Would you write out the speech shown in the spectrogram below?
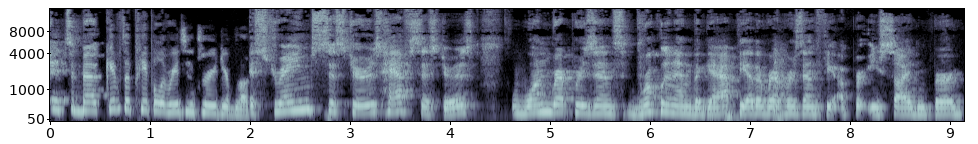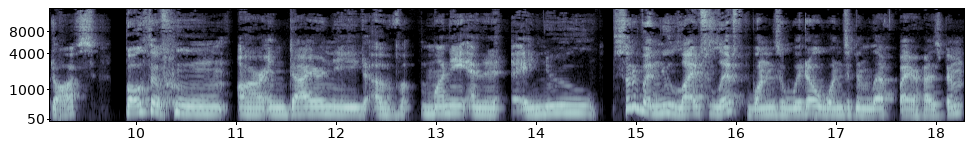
it's about. Give the people a reason to read your book. Estranged sisters, half sisters. One represents Brooklyn and the Gap. The other represents the Upper East Side and Bergdorfs, both of whom are in dire need of money and a, a new, sort of a new life lift. One's a widow, one's been left by her husband.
